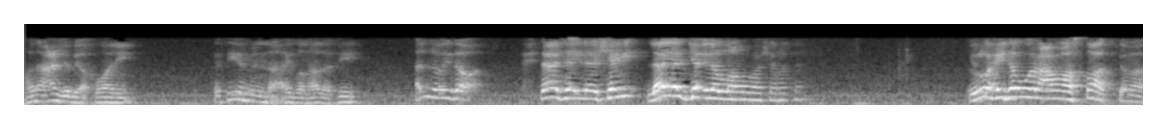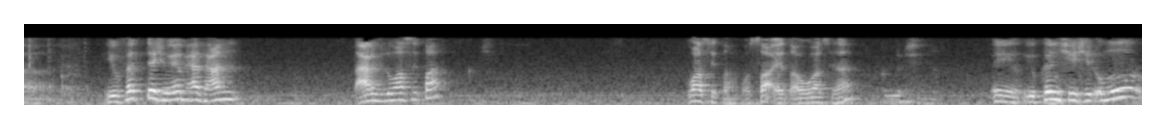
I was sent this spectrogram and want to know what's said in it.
وأنا أعجب يا أخواني كثير منا أيضا هذا فيه أنه إذا احتاج إلى شيء لا يلجأ إلى الله مباشرة. يروح يدور على واسطات كما يفتش ويبحث عن تعرف الواسطة؟ واسطة وسائط أو واسطة إيه يكنشش الأمور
